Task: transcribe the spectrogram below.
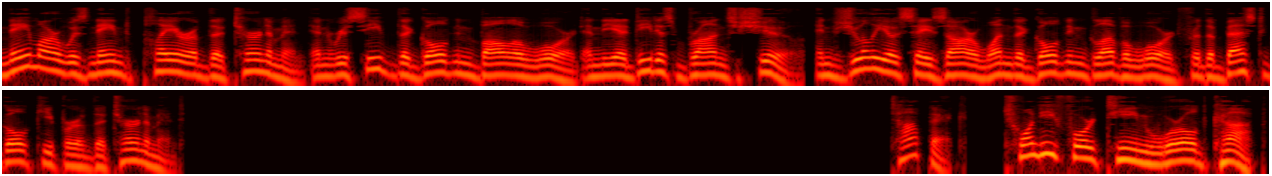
Neymar was named player of the tournament and received the Golden Ball Award and the Adidas Bronze Shoe, and Julio Cesar won the Golden Glove Award for the best goalkeeper of the tournament. Topic: 2014 World Cup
